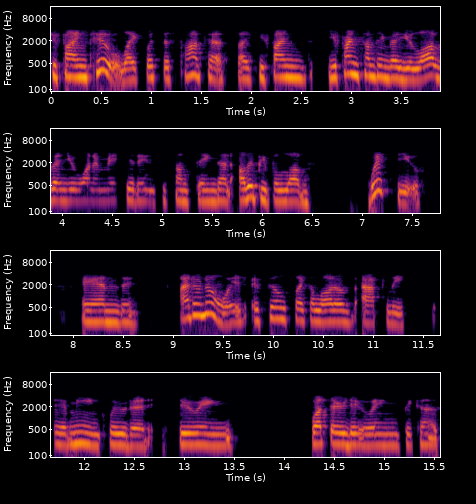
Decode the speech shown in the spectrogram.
to find too. Like with this podcast, like you find you find something that you love and you want to make it into something that other people love with you. And I don't know, it, it feels like a lot of athletes, uh, me included, doing what they're doing because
